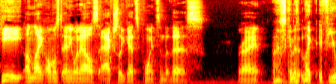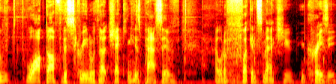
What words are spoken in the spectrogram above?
he, unlike almost anyone else, actually gets points into this. Right? I was gonna like if you walked off the screen without checking his passive, I would have fucking smacked you. You're crazy.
